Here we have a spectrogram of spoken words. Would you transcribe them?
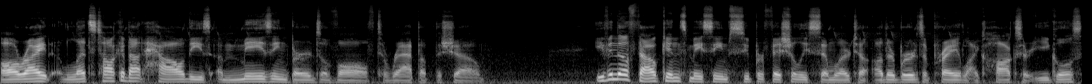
All right, let's talk about how these amazing birds evolved to wrap up the show. Even though falcons may seem superficially similar to other birds of prey like hawks or eagles,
